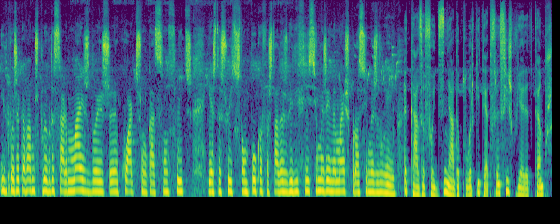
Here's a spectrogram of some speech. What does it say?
E depois acabámos por abraçar mais dois eh, quartos, no caso são suítes, e estas suítes estão um pouco afastadas do edifício, mas ainda mais próximas do rio. A casa foi desenhada pelo arquiteto Francisco Vieira de Campos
